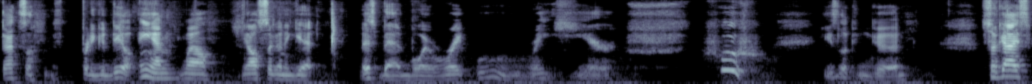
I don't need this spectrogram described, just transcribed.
that's a pretty good deal. And well, you're also going to get this bad boy right ooh right here. Whew, he's looking good. So, guys,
